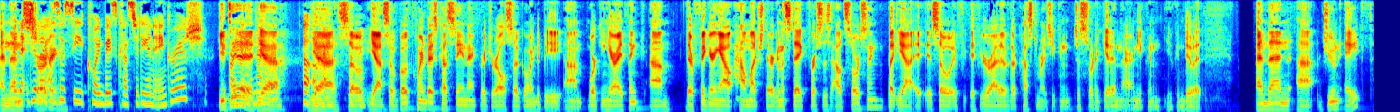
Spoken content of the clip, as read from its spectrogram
And then and starting, did I also see Coinbase custody in Anchorage? You did, yeah. Oh, okay. Yeah, so Okay. yeah, so both Coinbase Custody and Anchorage are also going to be um, working here. I think um, they're figuring out how much they're going to stake versus outsourcing. But yeah, it, it- so if if you're either of their customers, you can just sort of get in there and you can you can do it. And then uh, June eighth,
